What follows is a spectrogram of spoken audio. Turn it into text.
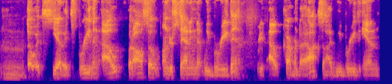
Mm. So it's yeah, it's breathing out, but also understanding that we breathe in. Breathe out carbon dioxide, we breathe in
